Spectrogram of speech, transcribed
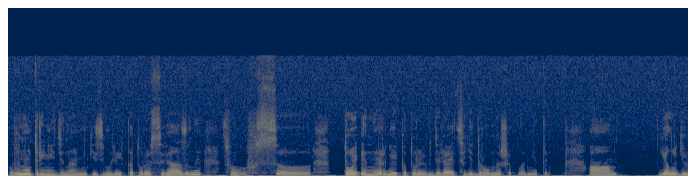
внутренней динамики Земли, которые связаны с, с э, той энергией, которая выделяется ядром нашей планеты. А, геология,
